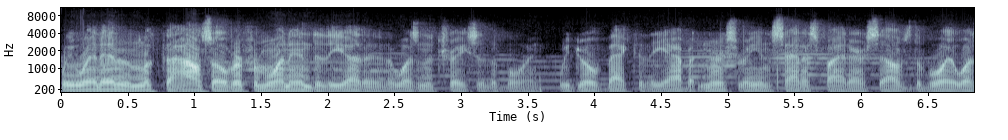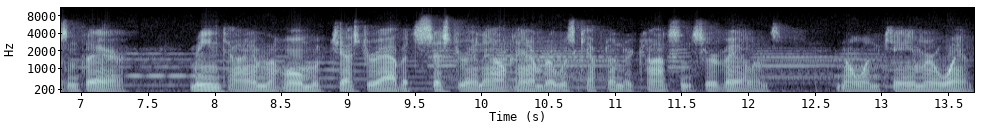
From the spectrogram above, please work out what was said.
We went in and looked the house over from one end to the other. There wasn't a trace of the boy. We drove back to the Abbott nursery and satisfied ourselves the boy wasn't there. Meantime, the home of Chester Abbott's sister in Alhambra was kept under constant surveillance. No one came or went.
